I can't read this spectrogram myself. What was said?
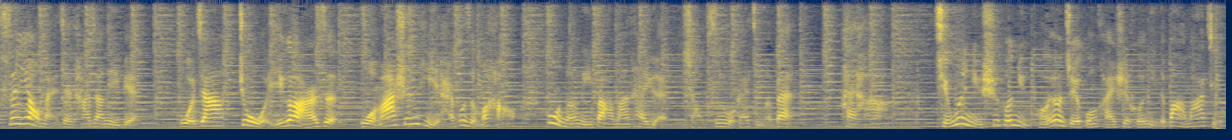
非要买在他家那边。我家就我一个儿子，我妈身体还不怎么好，不能离爸妈太远。小资，我该怎么办？嗨哈，请问你是和女朋友结婚，还是和你的爸妈结婚？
